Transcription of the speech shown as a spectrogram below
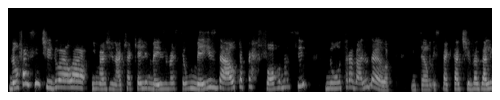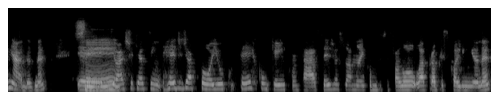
não faz sentido ela imaginar que aquele mês vai ser o mês da alta performance no trabalho dela. Então, expectativas alinhadas, né? É, e eu acho que, assim, rede de apoio, ter com quem contar, seja sua mãe, como você falou, ou a própria escolinha, né?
